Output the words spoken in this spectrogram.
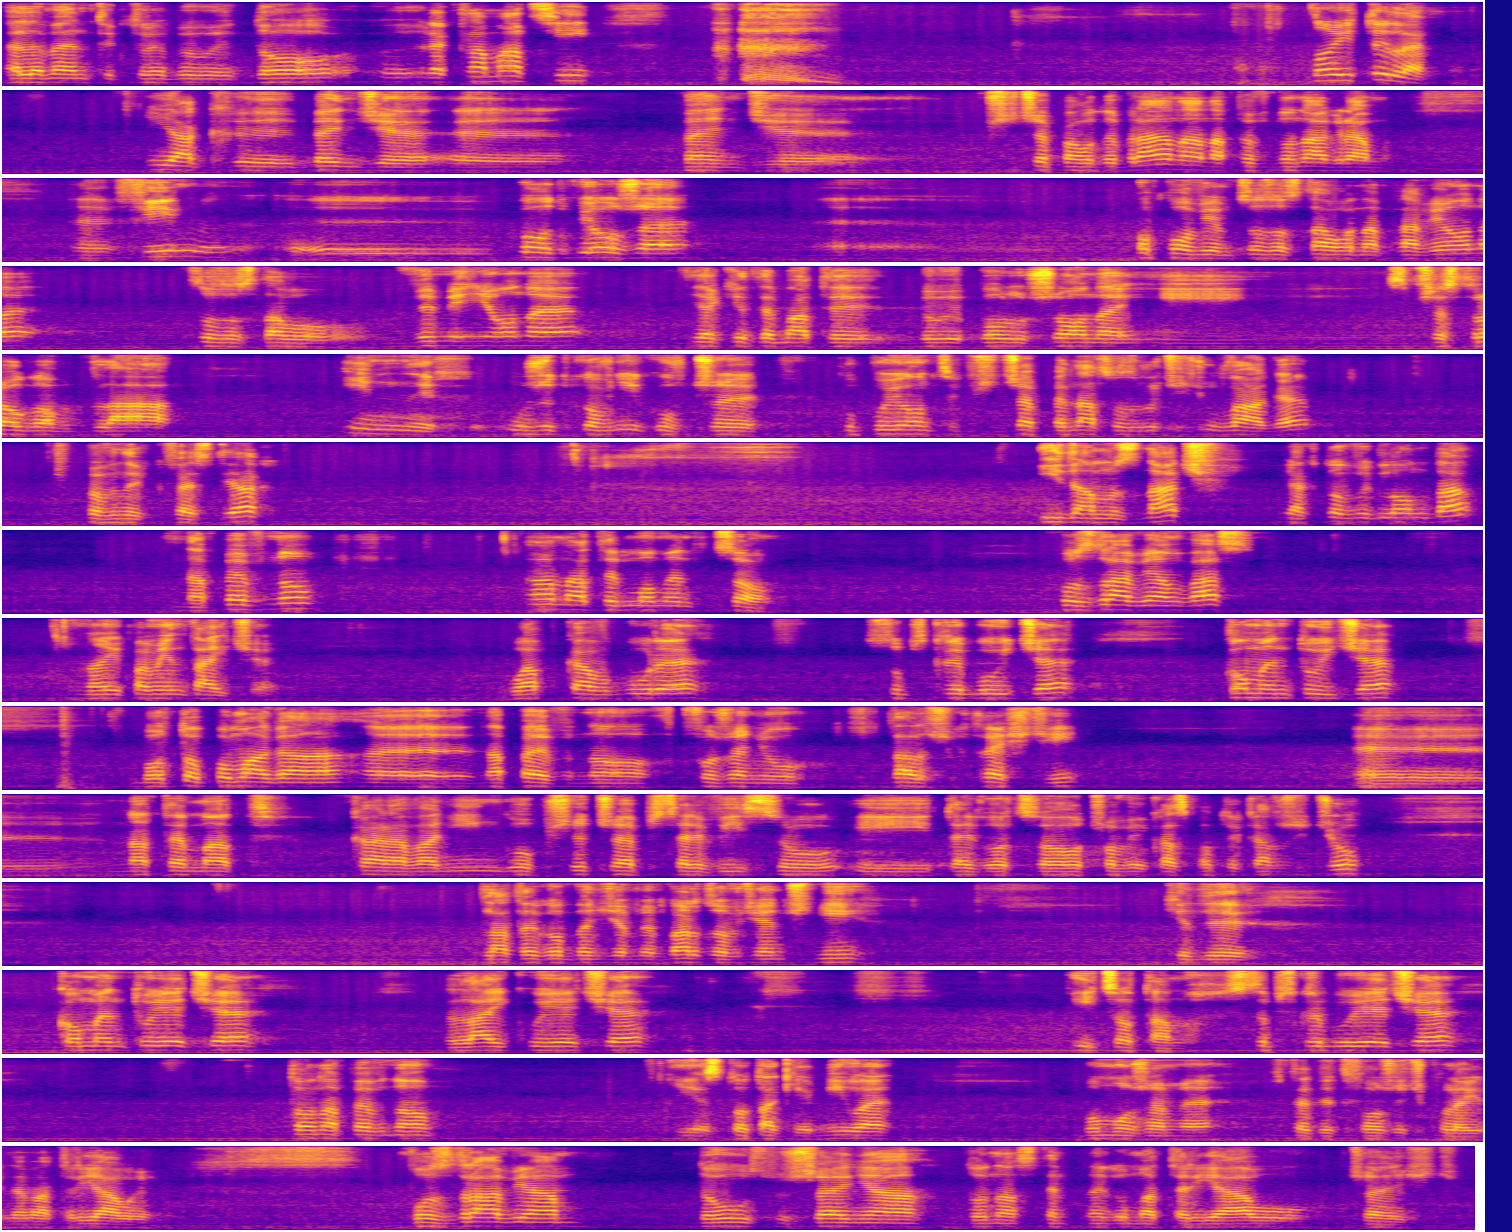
elementy, które były do yy, reklamacji. No i tyle. Jak będzie, będzie przyczepa odebrana, na pewno nagram film y, po odbiorze. Y, Opowiem, co zostało naprawione, co zostało wymienione, jakie tematy były poruszone i z przestrogą dla innych użytkowników czy kupujących przyczepę, na co zwrócić uwagę w pewnych kwestiach. I dam znać, jak to wygląda. Na pewno. A na ten moment co? Pozdrawiam Was. No i pamiętajcie, łapka w górę, subskrybujcie, komentujcie, bo to pomaga e, na pewno w tworzeniu dalszych treści e, na temat karawaningu, przyczep, serwisu i tego, co człowieka spotyka w życiu. Dlatego będziemy bardzo wdzięczni, kiedy komentujecie, lajkujecie i co tam, subskrybujecie. To na pewno jest to takie miłe, bo możemy wtedy tworzyć kolejne materiały. Pozdrawiam, do usłyszenia, do następnego materiału. Cześć.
